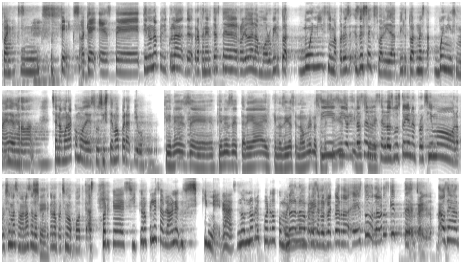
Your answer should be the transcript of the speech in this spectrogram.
Fénix. Phoenix. Phoenix, ok, este, tiene una película de- referente a este rollo del amor virtual, buenísima, pero es, es de sexualidad virtual, no está buenísima, eh, de verdad. Se enamora como de su sistema operativo. ¿Tienes, Ok. de, ¿Tienes de tarea el que nos digas el nombre? Nos Sí, sí, ahorita se, subes? se los busco y en el próximo, la próxima semana se los Sí. platico en el próximo podcast. Porque sí, creo que les hablaban de sí, quimeras. No, no recuerdo cómo el No, no, nombre. pero se los recuerdo. Esto, la verdad es que, eh, o sea,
